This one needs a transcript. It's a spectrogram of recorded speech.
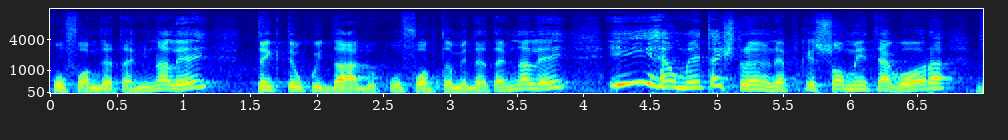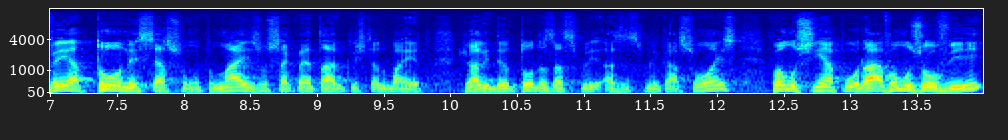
conforme determina a lei, tem que ter o cuidado conforme também determina a lei, e realmente é estranho, né? porque somente agora veio à tona esse assunto. Mas o secretário Cristiano Barreto já lhe deu todas as, as explicações. Vamos sim apurar, vamos ouvir,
